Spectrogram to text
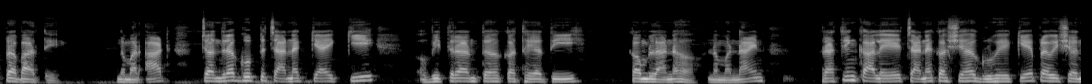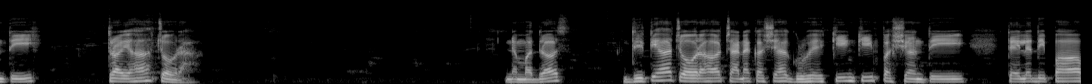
પ્રભાતે નંબર આઠ, ચંદ્રગુપ્ત ચાણક્યાએ કી વિતરાંત કથયતી કમલાન. નંબર નાઇન, રાત્રિકાલે ચાણક્યસ્ય ગૃહે કે પ્રવિશંતિ? ત્રય, ચૌરા. નંબર દસ, દ્વિતીય, ચૌરઃ ચાણક્यस्य ગૃહે કિં કિં પશ્યન્તિ તૈલદીપઃ,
